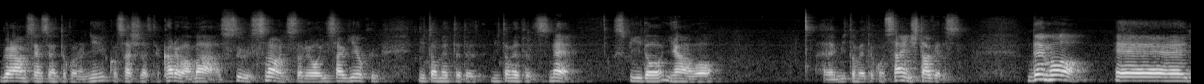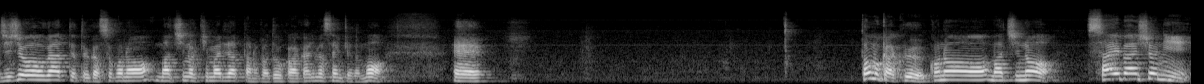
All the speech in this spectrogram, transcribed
グラム先生のところにこう差し出して彼はまあすぐ素直にそれを潔く認めて認めてですねスピード違反を認めてこうサインしたわけです。でも、えー、事情があってというかそこの町の決まりだったのかどうか分かりませんけども、えー、ともかくこの町の裁判所に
